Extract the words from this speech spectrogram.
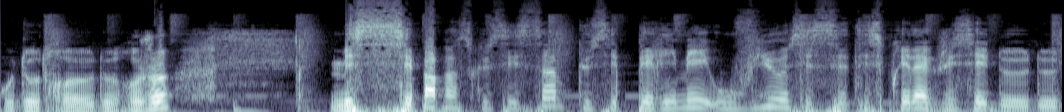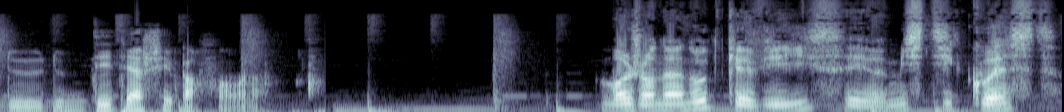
ou d'autres d'autres jeux. Mais c'est pas parce que c'est simple que c'est périmé ou vieux. C'est cet esprit-là que j'essaie de, de, de, de me détacher parfois. Voilà. Moi j'en ai un autre qui a vieilli, c'est euh, Mystic Quest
